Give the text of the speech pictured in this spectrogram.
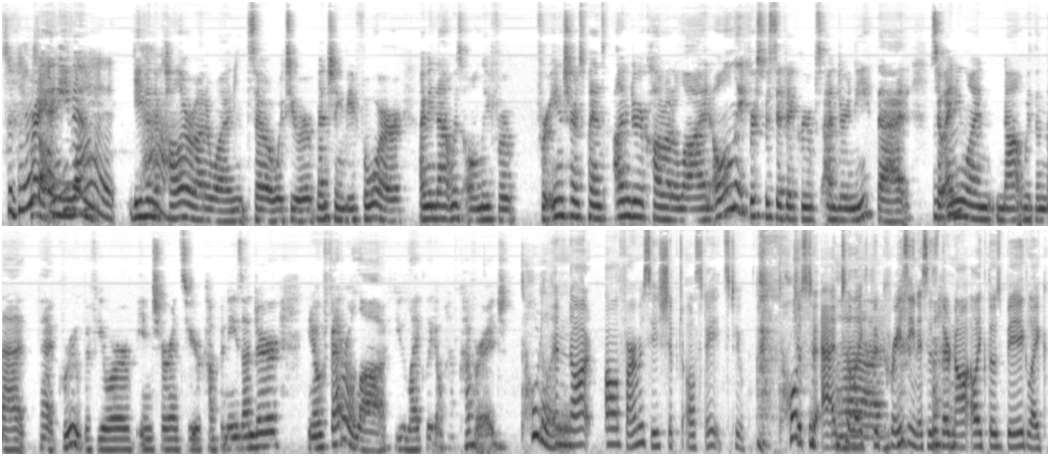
So there's right. and even, lot. even yeah. the Colorado one, so what you were mentioning before, I mean, that was only for for insurance plans under Colorado law and only for specific groups underneath that. So mm-hmm. anyone not within that that group, if your insurance or your company is under, you know, federal law, you likely don't have coverage. Totally. And not all pharmacies ship to all states too. Totally. Just to add to like the craziness is they're not like those big like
